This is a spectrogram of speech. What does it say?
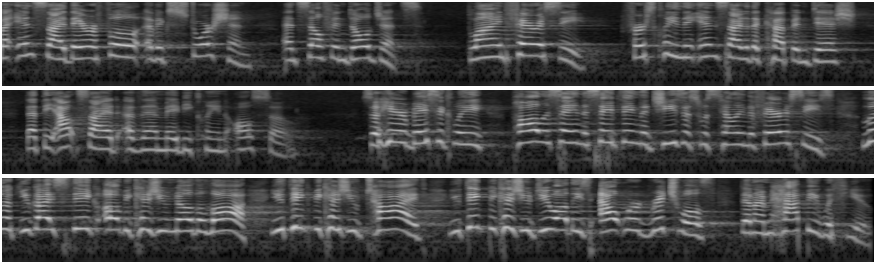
but inside they are full of extortion and self indulgence. Blind Pharisee, first clean the inside of the cup and dish, that the outside of them may be clean also. So here, basically, Paul is saying the same thing that Jesus was telling the Pharisees. Look, you guys think, oh, because you know the law, you think because you tithe, you think because you do all these outward rituals, then I'm happy with you.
